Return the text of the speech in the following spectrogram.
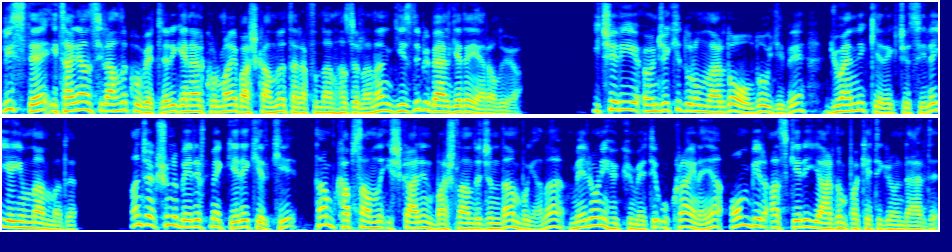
Liste, İtalyan Silahlı Kuvvetleri Genelkurmay Başkanlığı tarafından hazırlanan gizli bir belgede yer alıyor. İçeriği önceki durumlarda olduğu gibi güvenlik gerekçesiyle yayımlanmadı. Ancak şunu belirtmek gerekir ki tam kapsamlı işgalin başlangıcından bu yana Meloni hükümeti Ukrayna'ya 11 askeri yardım paketi gönderdi.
